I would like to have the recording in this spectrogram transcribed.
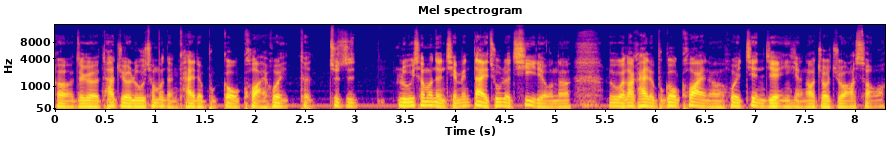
呃，这个他觉得 Lewis Hamilton 开得不够快，会他就是。路易斯·汉密尔顿前面带出的气流呢，如果他开得不够快呢，会间接影响到 George Russell。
